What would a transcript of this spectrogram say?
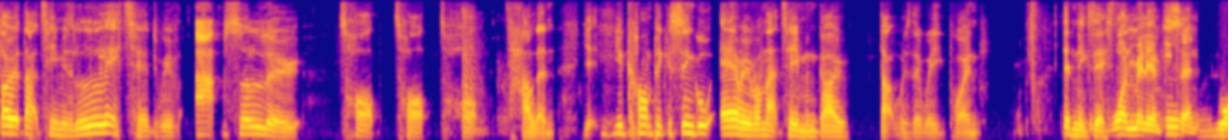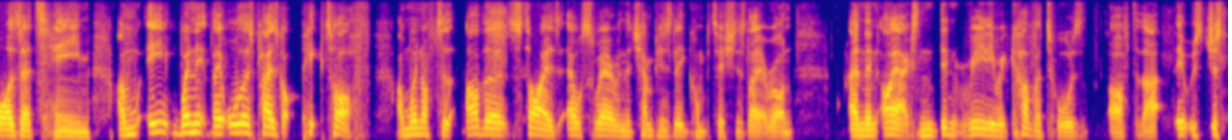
though that team is littered with absolute top, top, top talent. You, you can't pick a single area on that team and go, that was their weak point. Didn't exist. One million It percent. was a team, and it, when it, they, all those players got picked off and went off to other sides elsewhere in the Champions League competitions later on, and then Ajax didn't really recover towards after that. It was just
